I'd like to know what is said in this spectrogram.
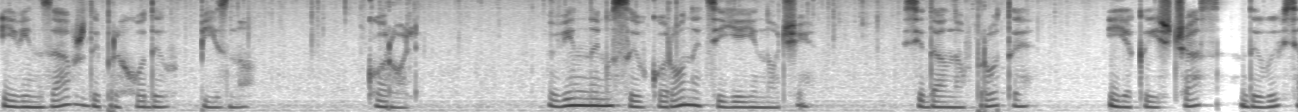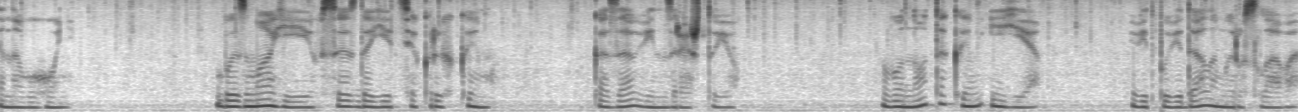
і він завжди приходив пізно. Король. Він не носив корони цієї ночі, сідав навпроти і якийсь час дивився на вогонь. Без магії все здається крихким, казав він зрештою. Воно таким і є, відповідала Мирослава.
